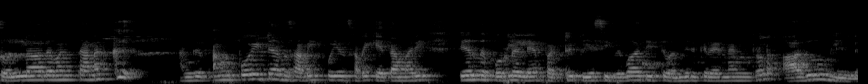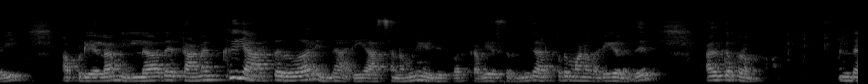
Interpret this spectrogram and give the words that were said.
சொல்லாதவன் தனக்கு அங்கே அங்கே போயிட்டு அந்த சபைக்கு போய் அந்த சபைக்கு ஏற்ற மாதிரி தேர்ந்த பொருளெல்லாம் பற்றி பேசி விவாதித்து வந்திருக்கிறேன் என்றால் அதுவும் இல்லை. அப்படியெல்லாம் இல்லாத தனக்கு யார் தருவார்? இந்த அரியாசனம்னு எழுதியிருப்பார் கவியரசர். மிக அற்புதமான வரிகள் அது. அதுக்கப்புறம் இந்த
